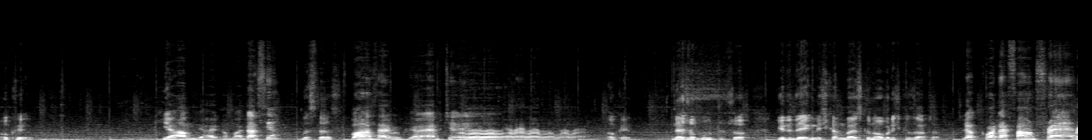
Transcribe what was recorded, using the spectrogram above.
Okay. Hier haben wir halt nochmal das hier. Was ist das? Boah, das ist. Okay. Na, so gut. So. Jeder, der Englisch kann, weiß genau, was ich gesagt habe. Look what I found, friend.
